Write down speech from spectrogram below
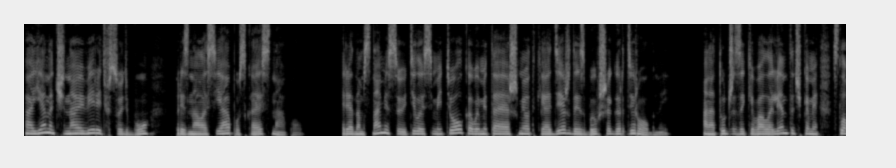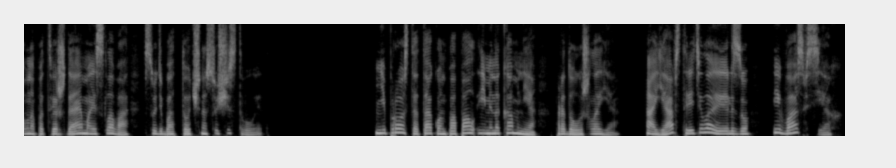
А я начинаю верить в судьбу, призналась я, опускаясь на пол. Рядом с нами суетилась метелка, выметая ошметки одежды из бывшей гардеробной. Она тут же закивала ленточками, словно подтверждая мои слова. Судьба точно существует. «Не просто так он попал именно ко мне», — продолжила я. «А я встретила Эльзу и вас всех».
